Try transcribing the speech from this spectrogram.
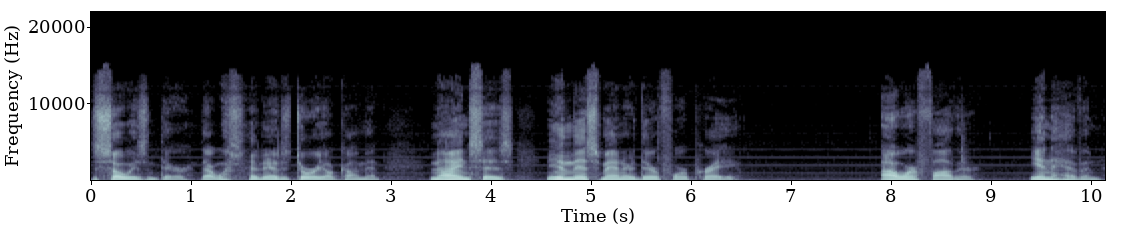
so isn't there? That was an editorial comment. Nine says, In this manner, therefore, pray. Our Father in heaven,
